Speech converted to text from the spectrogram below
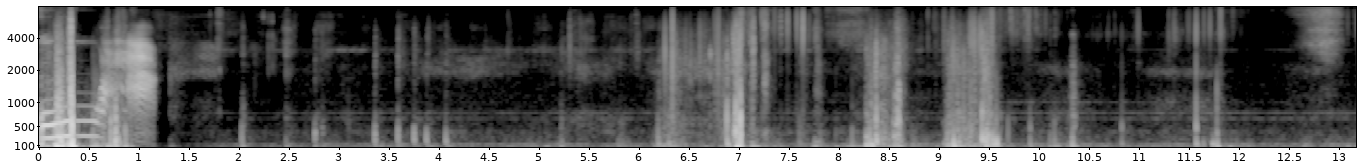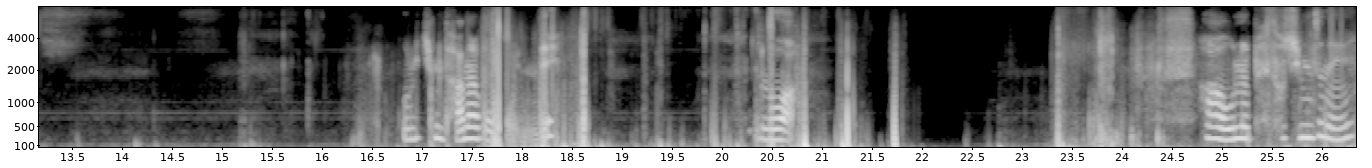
오, 아. 우리 팀다 나가고 있는데? 일로 와. 아, 오늘 배서 힘드네.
